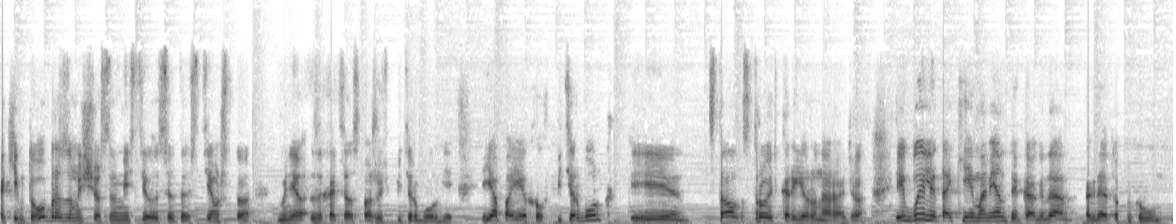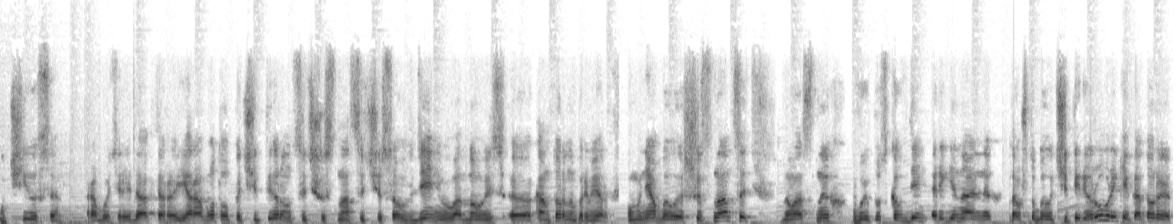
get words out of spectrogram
каким-то образом еще совместилось это с тем, что мне захотелось пожить в Петербурге. И я поехал в Петербург и стал строить карьеру на радио. И были такие моменты, когда, когда я только учился работе редактора, я работал по 14-16 часов в день в одной из э, контор, например. У меня было 16 новостных выпусков в день оригинальных, потому что было 4 рубрики, которые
